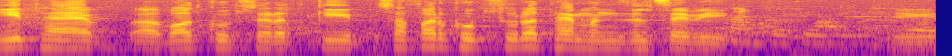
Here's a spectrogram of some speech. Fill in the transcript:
गीत है बहुत खूबसूरत कि, सफ़र खूबसूरत है मंजिल से भी। जी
